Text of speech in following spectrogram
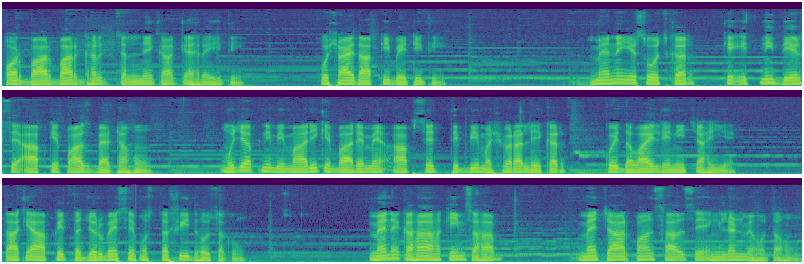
اور بار بار گھر چلنے کا کہہ رہی تھی۔ وہ شاید آپ کی بیٹی تھی۔ میں نے یہ سوچ کر کہ اتنی دیر سے آپ کے پاس بیٹھا ہوں۔ مجھے اپنی بیماری کے بارے میں آپ سے طبی مشورہ لے کر کوئی دوائی لینی چاہیے۔ تاکہ آپ کے تجربے سے مستفید ہو سکوں۔ میں نے کہا، حکیم صاحب، میں چار پانچ سال سے انگلینڈ میں ہوتا ہوں۔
